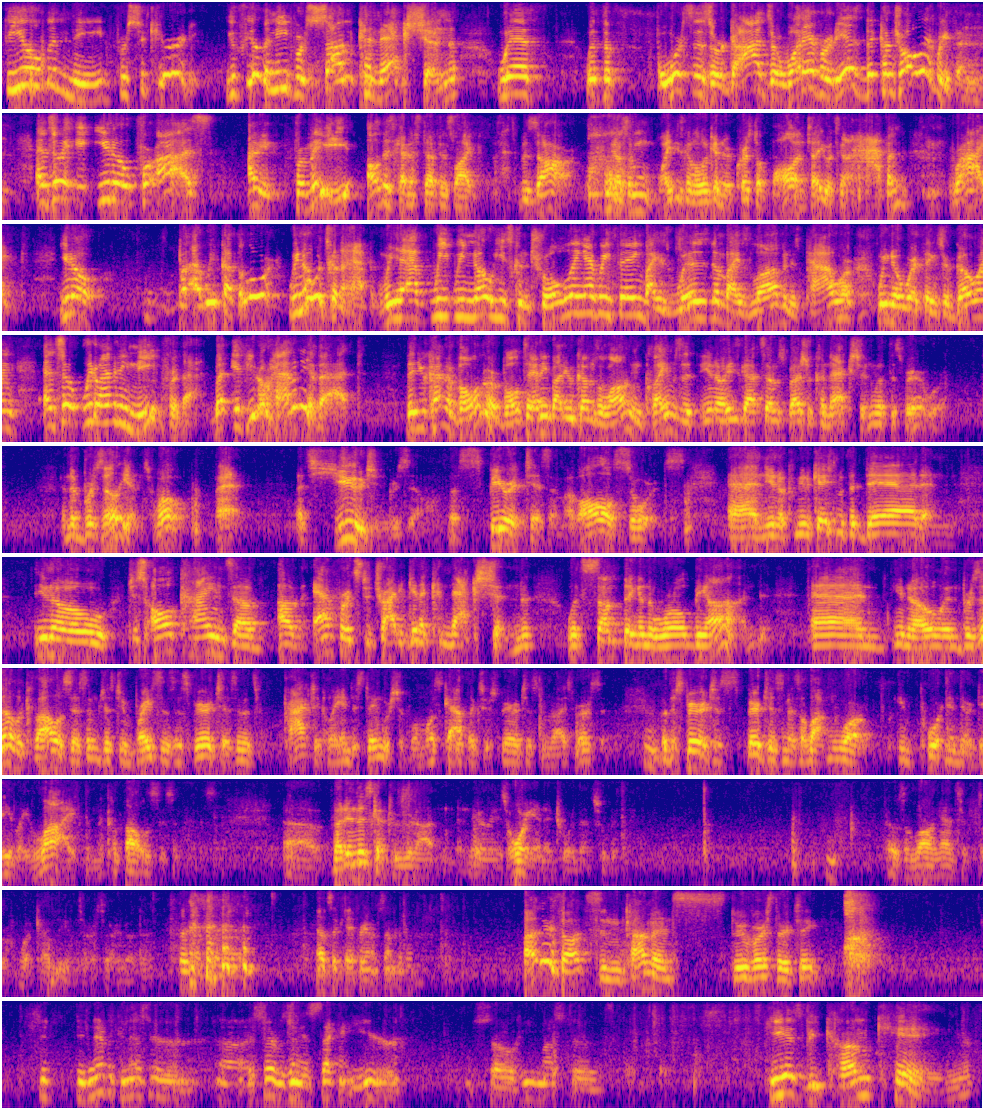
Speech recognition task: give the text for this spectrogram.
feel the need for security. You feel the need for some connection with with the forces or gods or whatever it is that control everything. And so, it, you know, for us, I mean, for me, all this kind of stuff is like, bizarre. You know, some lady's going to look into a crystal ball and tell you what's going to happen. Right. You know, but we've got the Lord. We know what's going to happen. We have we, we know he's controlling everything by his wisdom, by his love and his power. We know where things are going. And so we don't have any need for that. But if you don't have any of that, then you're kind of vulnerable to anybody who comes along and claims that, you know, he's got some special connection with the spirit world. And the Brazilians, whoa, man, that's huge in Brazil. The spiritism of all sorts. And, you know, communication with the dead and you know, just all kinds of, of efforts to try to get a connection with something in the world beyond. And, you know, in Brazil, the Catholicism just embraces the Spiritism. It's practically indistinguishable. Most Catholics are Spiritists and vice versa. But the Spiritism is a lot more important in their daily life than the Catholicism is. Uh, but in this country, we're not nearly as oriented toward that sort of thing. That was a long answer for what Chaldeans are. Sorry about that. That's okay for him. Some Other thoughts and comments through verse 13? Did, did Nebuchadnezzar, uh, it said it was in his second year, so he must have, He has become king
